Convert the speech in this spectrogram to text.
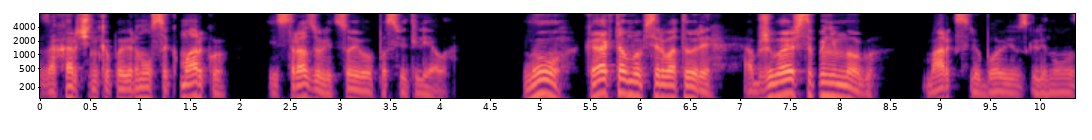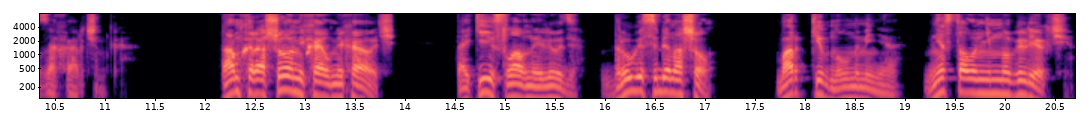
Захарченко повернулся к Марку, и сразу лицо его посветлело. «Ну, как там в обсерватории? Обживаешься понемногу?» Марк с любовью взглянул на Захарченко. «Там хорошо, Михаил Михайлович. Такие славные люди. Друга себе нашел». Марк кивнул на меня. Мне стало немного легче.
